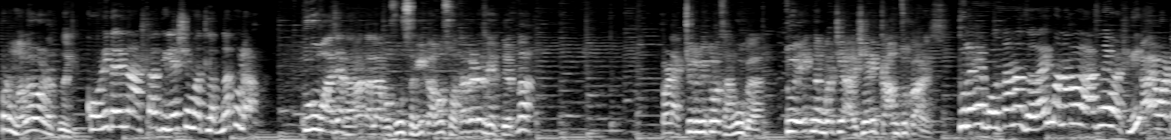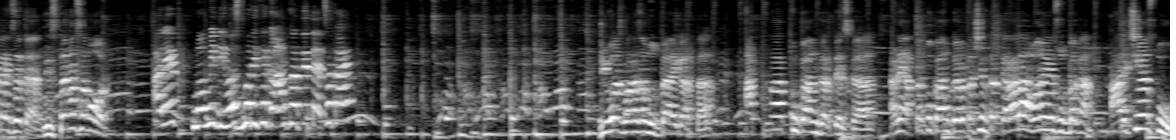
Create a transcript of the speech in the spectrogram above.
पण मला वाटत नाही. कोणीतरी नाश्ता दिल्याशी मतलब ना तुला? तू माझ्या घरात आल्यापासून सगळी कामं स्वतःकडे घेतेस ना. पण ऍक्च्युली मी तुला सांगू का? तू एक नंबरची आयशाने काम चुका आहेस तुला हे बोलताना जराही मनाला लाज नाही वाटली? काय वाटायचं त्या दिसतं ना समोर? अरे मग मी दिवसभर इथे काम करते त्याचं काय? दिवसभराचा मुद्दा आहे का आता? आता तू काम करतेस का? आणि आता तू काम करत असेल तर करायला हवं सुद्धा काम. आळशी आहेस तू.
